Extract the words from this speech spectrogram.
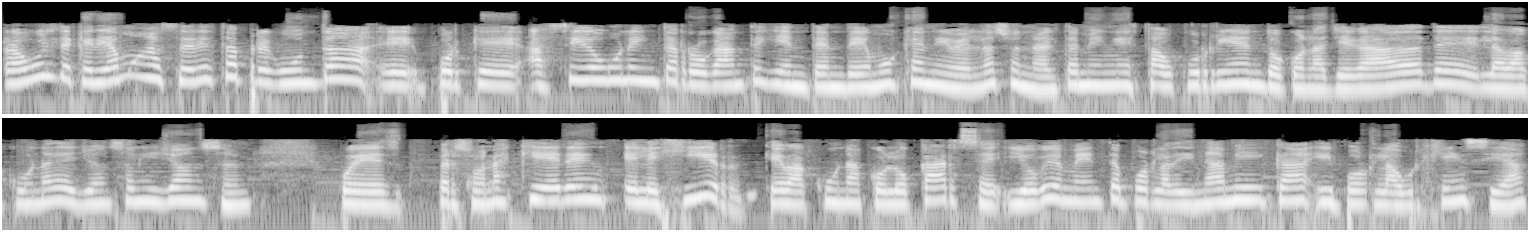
Raúl, te queríamos hacer esta pregunta eh, porque ha sido una interrogante y entendemos que a nivel nacional también está ocurriendo con la llegada de la vacuna de Johnson Johnson, pues personas quieren elegir qué vacuna colocarse y obviamente por la dinámica y por la urgencia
